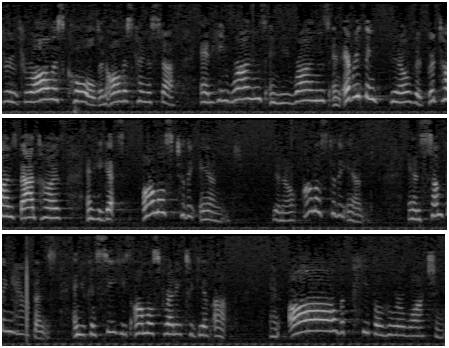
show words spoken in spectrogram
through, through all this cold and all this kind of stuff. And he runs and he runs and everything, you know, the good times, bad times, and he gets almost to the end, you know, almost to the end. And something happens, and you can see he's almost ready to give up. And all the people who were watching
